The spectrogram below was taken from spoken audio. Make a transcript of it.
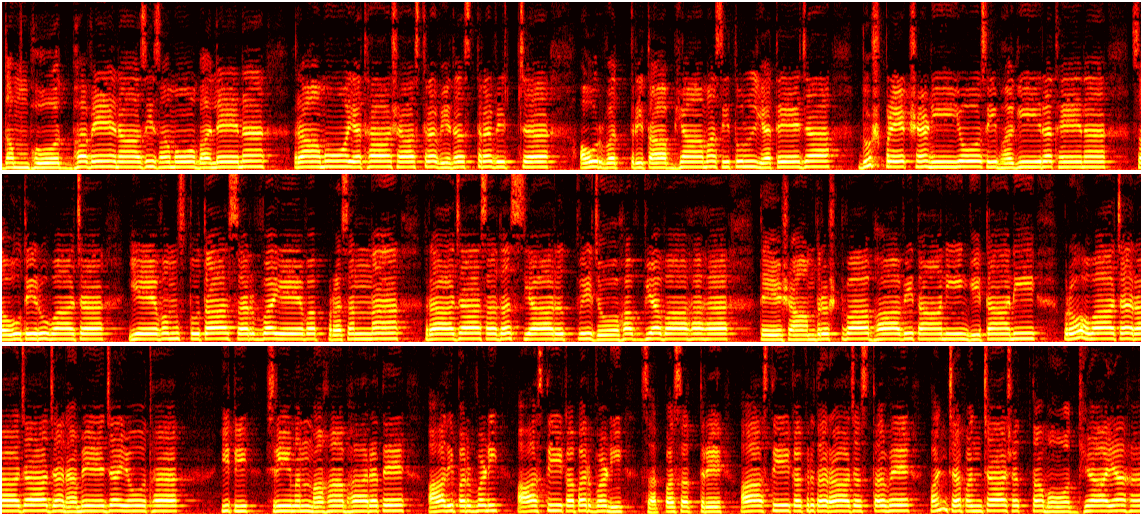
दम्भोद्भवेनासि समो बलेन। रामो यथा शास्त्रविदस्त्रविच्च और्वत्रिताभ्यामसि तुल्यतेजा। दुष्प्रेक्षणीयोऽसि भगीरथेन। सौतिरुवाच। एवम् स्तुता सर्व एव प्रसन्ना। राजा सदस्या ऋत्विजो हव्यवाहः। तेषाम् दृष्ट्वा भावितानीङ्गितानि प्रोवाच राजा जनमे जयोथ इति श्रीमन्महाभारते आदिपर्वणि आस्तीकपर्वणि सर्पसत्रे आस्तीककृतराजस्तवे पञ्चपञ्चाशत्तमोऽध्यायः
